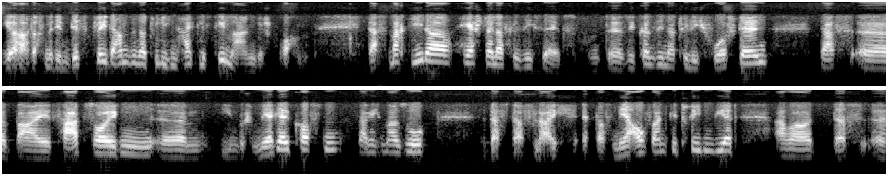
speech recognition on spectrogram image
Ja, das mit dem Display, da haben Sie natürlich ein heikles Thema angesprochen. Das macht jeder Hersteller für sich selbst. Und äh, Sie können sich natürlich vorstellen, dass äh, bei Fahrzeugen, äh, die ein bisschen mehr Geld kosten, sage ich mal so, dass da vielleicht etwas mehr Aufwand getrieben wird. Aber das äh,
